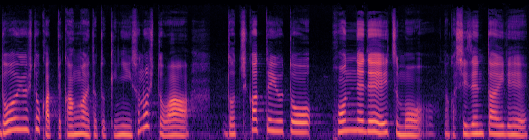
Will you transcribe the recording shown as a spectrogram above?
どういう人かって考えた時にその人はどっちかっていうと本音でいつもなんか自然体で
